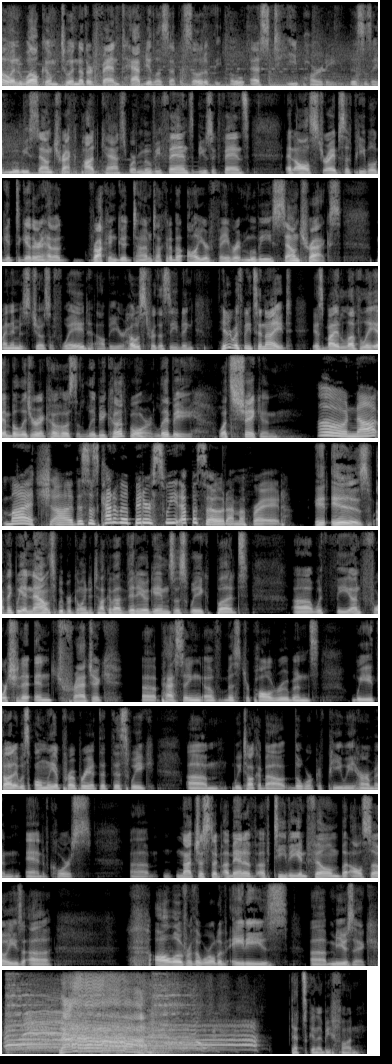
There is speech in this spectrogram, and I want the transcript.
Hello, and welcome to another fantabulous episode of the OST Party. This is a movie soundtrack podcast where movie fans, music fans, and all stripes of people get together and have a rocking good time talking about all your favorite movie soundtracks. My name is Joseph Wade. I'll be your host for this evening. Here with me tonight is my lovely and belligerent co host, Libby Cudmore. Libby, what's shaking? Oh, not much. Uh, this is kind of a bittersweet episode, I'm afraid. It is. I think we announced we were going to talk about video games this week, but uh, with the unfortunate and tragic uh, passing of Mr. Paul Reubens, we thought it was only appropriate that this week um, we talk about the work of Pee Wee Herman, and of course, uh, not just a, a, man of, of TV and film, but also he's uh, all over the world of '80s uh, music. Ah! That's gonna be fun.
